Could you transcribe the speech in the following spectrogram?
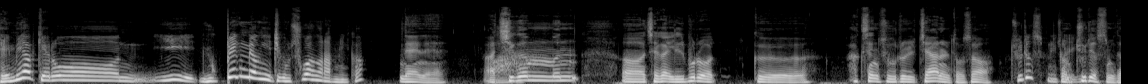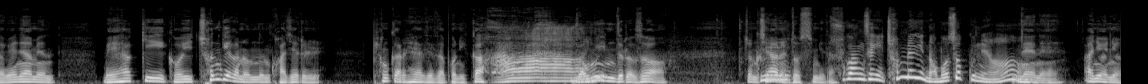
재미학 개론이 600명이 지금 수강을 합니까? 네네. 아, 지금은 어 제가 일부러 그 학생 수를 제한을 둬서 줄였습니까? 좀 줄였습니다. 왜냐하면 매 학기 거의 천 개가 넘는 과제를 평가를 해야 되다 보니까 아, 너무 힘들어서 좀 그 제한을 뒀습니다. 수강생이 천 명이 넘었었군요. 네네. 아니요, 아니요.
